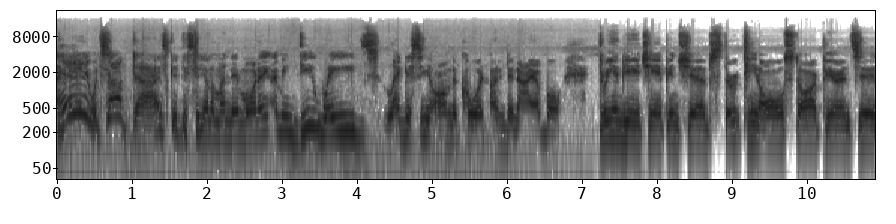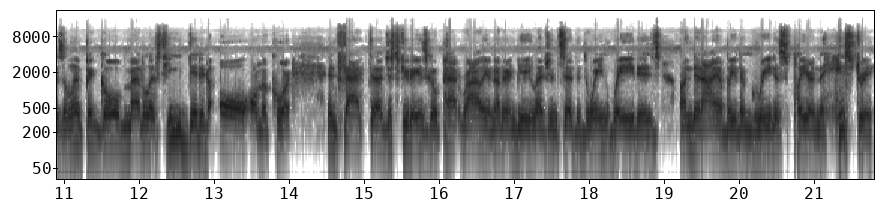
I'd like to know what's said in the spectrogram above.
Hey, what's up, guys? Good to see you on a Monday morning. I mean, D Wade's legacy on the court, undeniable. Three NBA championships, 13 All Star appearances, Olympic gold medalist. He did it all on the court. In fact, uh, just a few days ago, Pat Riley, another NBA legend, said that Dwyane Wade is undeniably the greatest player in the history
